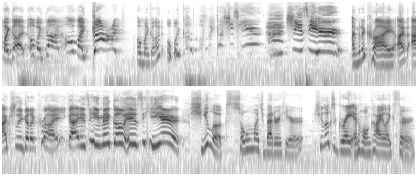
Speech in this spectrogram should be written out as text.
my god. Oh my god. Oh my god. Oh my god. Oh my god. Oh my god. She's here. She's here. I'm gonna cry. I'm actually gonna cry. Guys, Himeko is here. She looks so much better here. She looks great in Honkai like third,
